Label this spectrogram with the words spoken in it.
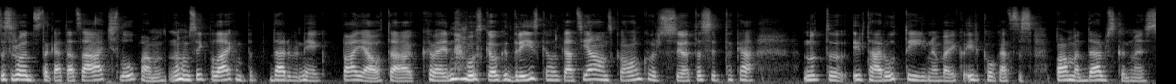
tas rodas tā tāds āķis lūpām. Nu, mums ik pa laikam pat darbinieki pajautā, vai nebūs kaut kad drīz kaut kāds jauns konkurss, jo tas ir tā kā. Nu, ir tā rutīna, vai ir kaut kāds tas pamatdarbs, kad mēs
